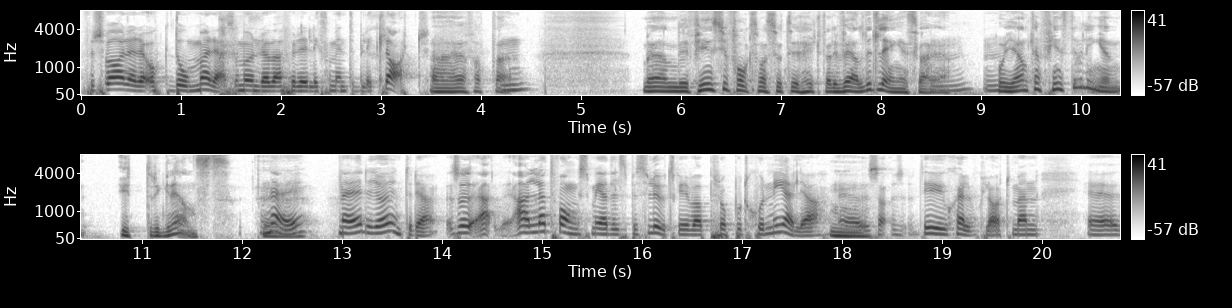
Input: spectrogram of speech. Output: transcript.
försvarare och domare som undrar varför det liksom inte blir klart. Ja, jag fattar. Mm. Men det finns ju folk som har suttit häktade väldigt länge i Sverige. Mm, Och egentligen finns det väl ingen yttre gräns? Eh, Nej, nej, det gör inte det. Alltså, alla tvångsmedelsbeslut ska ju vara proportionerliga. Mm. Eh, det är ju självklart. Men eh,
